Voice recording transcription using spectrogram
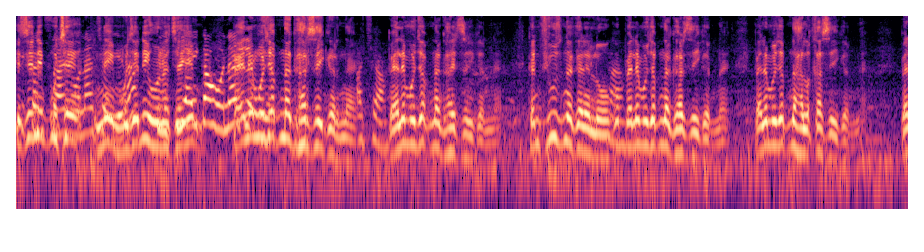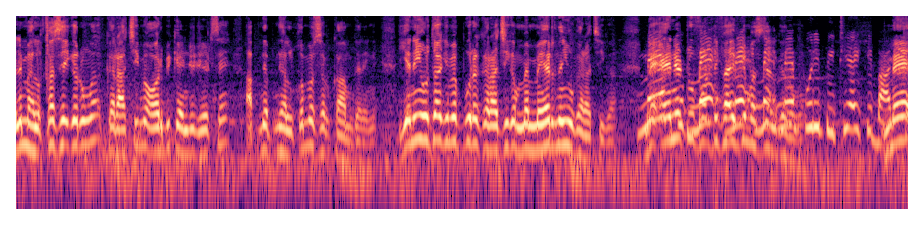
इसे नहीं पूछे नहीं मुझे नहीं होना चाहिए। का पहले मुझे अपना घर सही करना है। अच्छा। पहले मुझे अपना घर सही करना है। कंफ्यूज ना करें लोगों को हाँ। पहले मुझे अपना घर सही करना है। पहले मुझे अपना हल्का सही करना है। पहले मैं हल्का सही करूँगा कराची में और भी कैंडिडेट्स हैं अपने अपने हल्कों में सब काम करेंगे। ये नहीं होता कि मैं पूरा कराची का मैं मेयर नहीं हूँ कराची का। मैं N A two forty five के मसले पूरी पीटीआई की बात मैं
